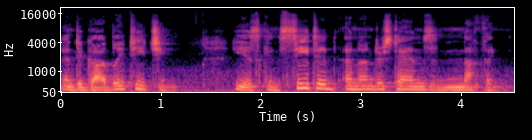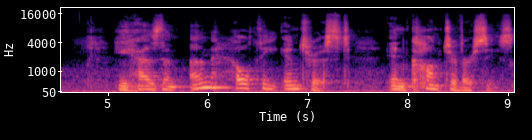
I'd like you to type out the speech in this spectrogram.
and to godly teaching, he is conceited and understands nothing. He has an unhealthy interest in controversies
